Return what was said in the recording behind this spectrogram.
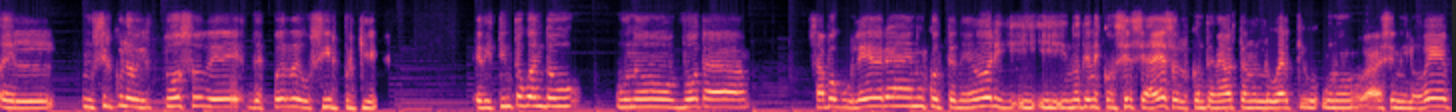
un círculo virtuoso de después reducir, porque es distinto cuando uno vota sapo culebra en un contenedor y, no tienes conciencia de eso, el contenedor está en un lugar que uno a veces ni lo ve,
